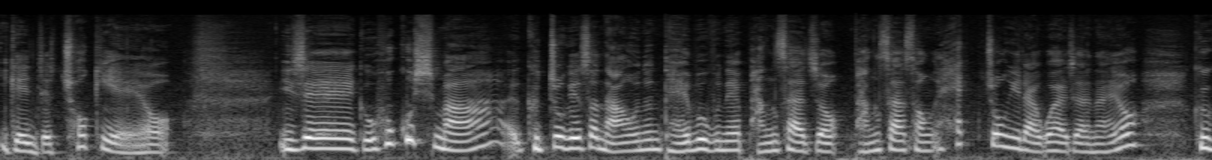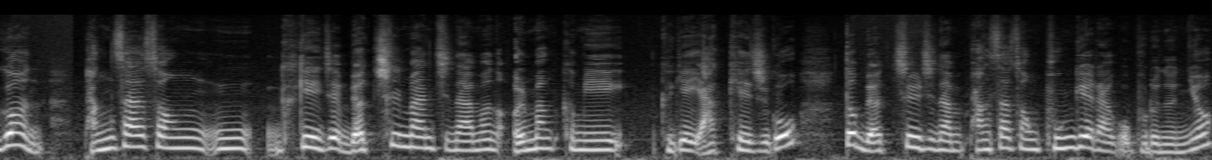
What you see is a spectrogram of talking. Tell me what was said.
이게 이제 초기예요. 이제 그 후쿠시마 그쪽에서 나오는 대부분의 방사정, 방사성 핵종이라고 하잖아요. 그건 방사성, 그게 이제 며칠만 지나면 얼만큼이 그게 약해지고 또 며칠 지나면 방사성 붕괴라고 부르는요.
